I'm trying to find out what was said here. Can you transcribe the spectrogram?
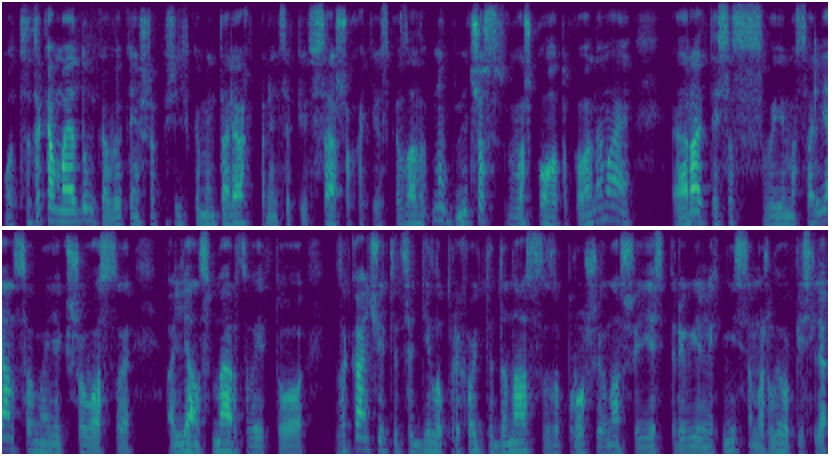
От, це така моя думка. Ви, звісно, пишіть в коментарях. В принципі, все, що хотів сказати. Ну, нічого важкого такого немає. Радьтеся зі своїми альянсами. Якщо у вас е, альянс мертвий, то заканчуйте це діло, приходьте до нас, запрошую. У нас ще є три вільних місця. Можливо, після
